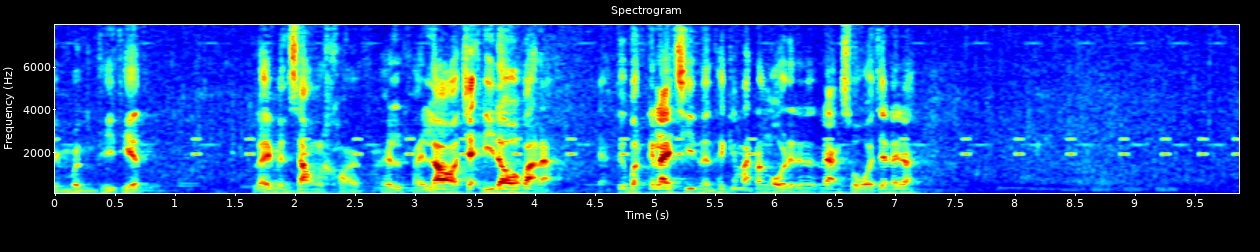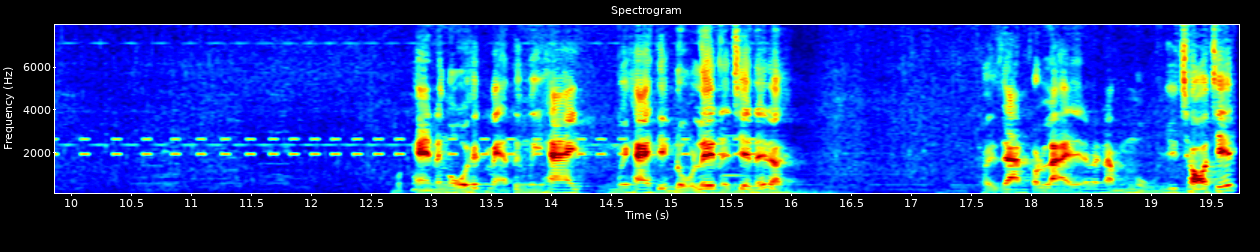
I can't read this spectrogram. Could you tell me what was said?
Ôi mình thì thiệt. Lấy mình xong là khỏi phải, phải lo chạy đi đâu các bạn ạ. Cứ bật cái livestream là thấy cái mặt nó ngồi đấy nó đang sổ ở trên đấy rồi. Một ngày nó ngồi hết mẹ từ 12 12 tiếng đổ lên ở trên đấy rồi. Thời gian còn lại nó nằm ngủ như chó chết.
